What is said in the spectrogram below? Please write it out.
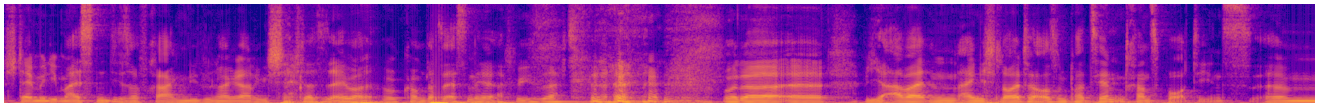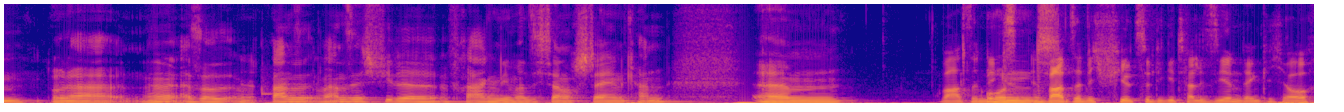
stelle mir die meisten dieser Fragen, die du da gerade gestellt hast, selber. Wo kommt das Essen her, wie gesagt? oder äh, wie arbeiten eigentlich Leute aus dem Patiententransportdienst? Ähm, oder, ne? also ja. wahnsinnig, wahnsinnig, viele Fragen, die man sich da noch stellen kann. Ähm, Wahnsinnig, und wahnsinnig viel zu digitalisieren, denke ich auch.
